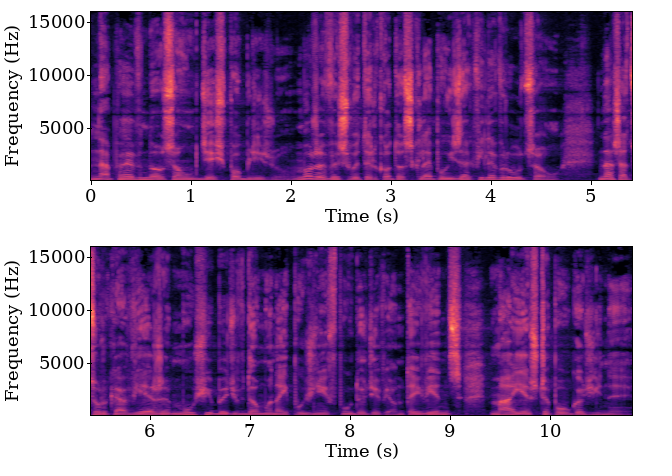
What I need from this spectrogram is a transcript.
na pewno są gdzieś w pobliżu. Może wyszły tylko do sklepu i za chwilę wrócą. Nasza córka wie, że musi być w domu najpóźniej w pół do dziewiątej, więc ma jeszcze pół godziny.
